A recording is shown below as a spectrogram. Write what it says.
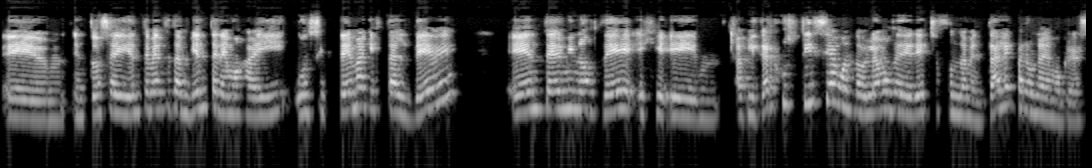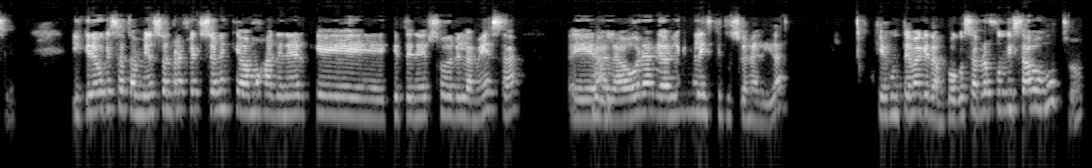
Em, entonces, evidentemente, también tenemos ahí un sistema que está al debe en términos de em, aplicar justicia cuando hablamos de derechos fundamentales para una democracia. Y creo que esas también son reflexiones que vamos a tener que, tener sobre la mesa eh, a mm. la hora de hablar de la institucionalidad que es un tema que tampoco se ha profundizado mucho.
